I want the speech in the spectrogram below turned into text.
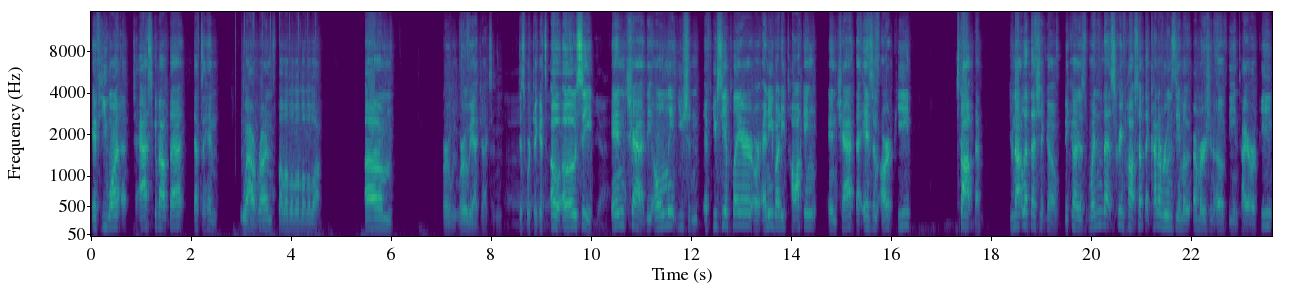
If you want to ask about that, that's a him. Who outruns blah blah blah blah blah blah blah. Um, where are we? Where are we at, Jackson? Discord tickets. Oh, OOC Yeah. in chat. The only you should if you see a player or anybody talking in chat that is an RP, stop them. Do not let that shit go because when that screen pops up, that kind of ruins the emo- immersion of the entire RP.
